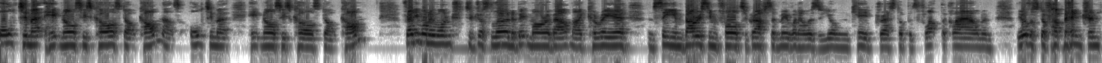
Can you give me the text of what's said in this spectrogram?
ultimatehypnosiscourse.com. That's ultimatehypnosiscourse.com. For anyone who wants to just learn a bit more about my career and see embarrassing photographs of me when I was a young kid dressed up as Flap the Clown and the other stuff I've mentioned,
